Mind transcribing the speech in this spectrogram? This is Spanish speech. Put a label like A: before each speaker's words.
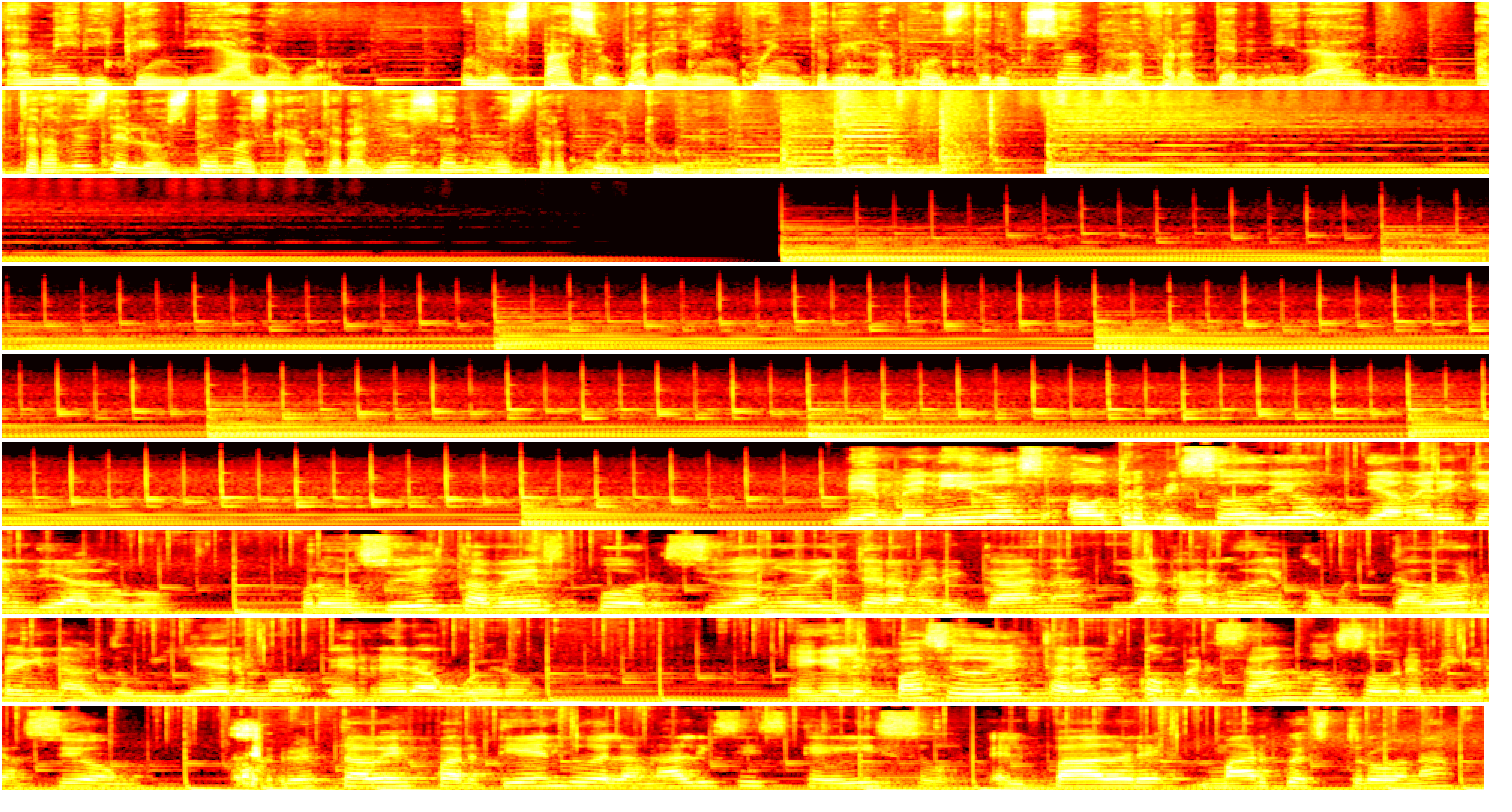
A: América en Diálogo, un espacio para el encuentro y la construcción de la fraternidad a través de los temas que atraviesan nuestra cultura.
B: Bienvenidos a otro episodio de América en Diálogo, producido esta vez por Ciudad Nueva Interamericana y a cargo del comunicador Reinaldo Guillermo Herrera Agüero. En el espacio de hoy estaremos conversando sobre migración, pero esta vez partiendo del análisis que hizo el padre Marco Estrona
